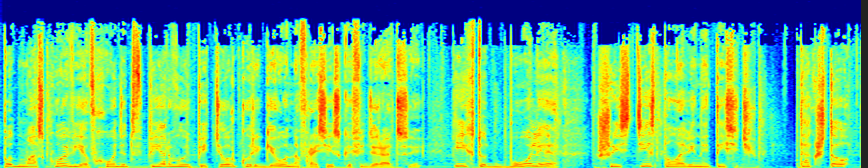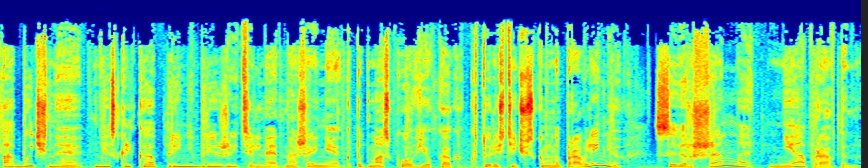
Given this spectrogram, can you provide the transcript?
Подмосковье входит в первую пятерку регионов Российской Федерации. Их тут более шести с половиной тысяч. Так что обычное, несколько пренебрежительное отношение к Подмосковью как к туристическому направлению совершенно не оправдано.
